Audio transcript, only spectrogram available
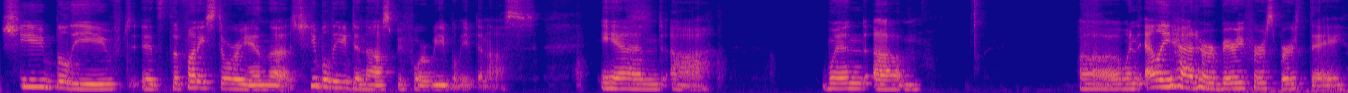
she believed, it's the funny story in the, she believed in us before we believed in us. And uh, when, um, uh, when Ellie had her very first birthday,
